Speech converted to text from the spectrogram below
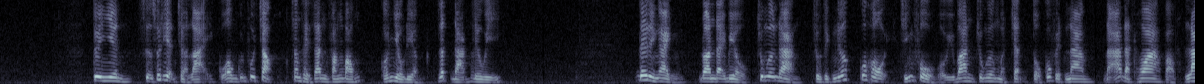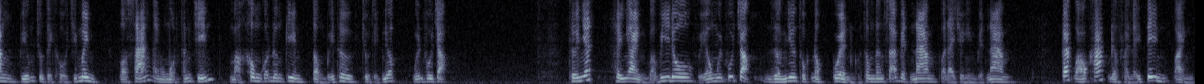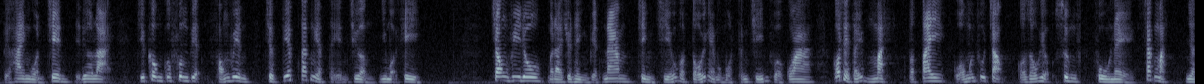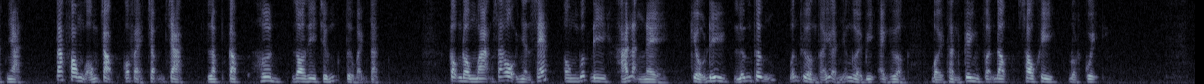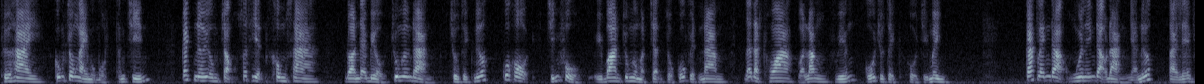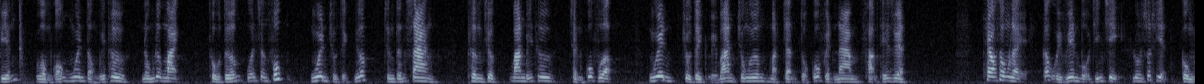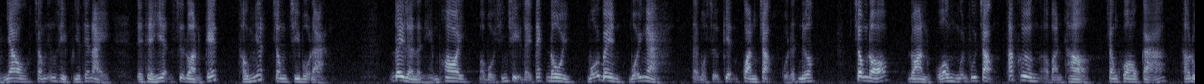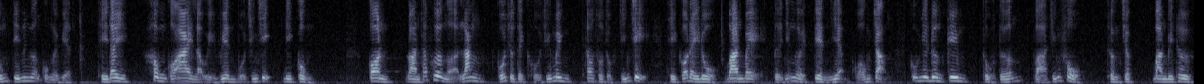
Tuy nhiên, sự xuất hiện trở lại của ông Nguyễn Phú Trọng trong thời gian vắng bóng có nhiều điểm rất đáng lưu ý. Đây là hình ảnh đoàn đại biểu Trung ương Đảng, Chủ tịch nước, Quốc hội, Chính phủ và Ủy ban Trung ương Mặt trận Tổ quốc Việt Nam đã đặt hoa vào lăng viếng Chủ tịch Hồ Chí Minh vào sáng ngày 1 tháng 9 mà không có đương kim Tổng Bí thư Chủ tịch nước Nguyễn Phú Trọng. Thứ nhất, hình ảnh và video về ông Nguyễn Phú Trọng dường như thuộc độc quyền của Thông tấn xã Việt Nam và Đài truyền hình Việt Nam. Các báo khác đều phải lấy tin và ảnh từ hai nguồn trên để đưa lại, chứ không có phương tiện phóng viên trực tiếp tác nghiệp tại hiện trường như mọi khi. Trong video mà Đài truyền hình Việt Nam trình chiếu vào tối ngày 1 tháng 9 vừa qua, có thể thấy mặt và tay của ông Nguyễn Phú Trọng có dấu hiệu sưng phù nề, sắc mặt nhợt nhạt. Tác phong của ông Trọng có vẻ chậm chạp, lập cập hơn do di chứng từ bệnh tật. Cộng đồng mạng xã hội nhận xét ông bước đi khá nặng nề, kiểu đi lững thững vẫn thường thấy ở những người bị ảnh hưởng bởi thần kinh vận động sau khi đột quỵ. Thứ hai, cũng trong ngày 1 tháng 9, cách nơi ông Trọng xuất hiện không xa, đoàn đại biểu Trung ương Đảng Chủ tịch nước, Quốc hội, Chính phủ, Ủy ban Trung ương Mặt trận Tổ quốc Việt Nam đã đặt hoa và lăng viếng cố Chủ tịch Hồ Chí Minh. Các lãnh đạo, nguyên lãnh đạo Đảng, Nhà nước tại lễ viếng gồm có nguyên Tổng Bí thư Nông Đức Mạnh, Thủ tướng Nguyễn Xuân Phúc, nguyên Chủ tịch nước Trương Tấn Sang, Thường trực Ban Bí thư Trần Quốc Vượng, nguyên Chủ tịch Ủy ban Trung ương Mặt trận Tổ quốc Việt Nam Phạm Thế Duyệt. Theo thông lệ, các ủy viên Bộ Chính trị luôn xuất hiện cùng nhau trong những dịp như thế này để thể hiện sự đoàn kết, thống nhất trong chi bộ đảng. Đây là lần hiếm hoi mà Bộ Chính trị lại tách đôi mỗi bên mỗi ngả tại một sự kiện quan trọng của đất nước. Trong đó, đoàn của ông Nguyễn Phú Trọng thắp hương ở bàn thờ trong khu ao cá theo đúng tín ngưỡng của người Việt, thì đây không có ai là ủy viên Bộ Chính trị đi cùng. Còn đoàn thắp hương ở lăng cố Chủ tịch Hồ Chí Minh theo thủ tục chính trị thì có đầy đủ ban bệ từ những người tiền nhiệm của ông Trọng cũng như đương kim, thủ tướng và chính phủ, thường trực, ban bí thư.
